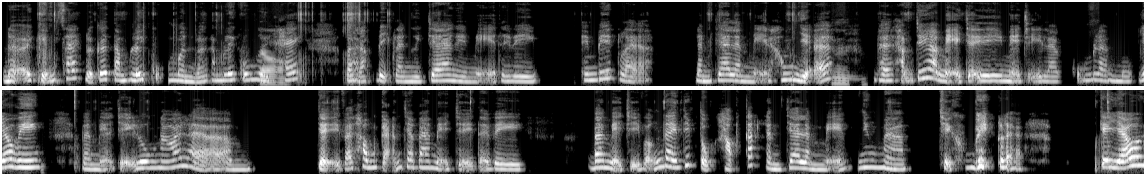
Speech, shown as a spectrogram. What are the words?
để kiểm soát được cái tâm lý của mình và tâm lý của người Rồi. khác, và đặc biệt là người cha, người mẹ. Tại vì em biết là làm cha làm mẹ không dễ, Ừm. và thậm chí là mẹ chị mẹ chị là cũng là một giáo viên và mẹ chị luôn nói là, ừm, chị phải thông cảm cho ba mẹ chị, tại vì ba mẹ chị vẫn đang tiếp tục học cách làm cha làm mẹ, nhưng mà chị không biết là cái giáo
